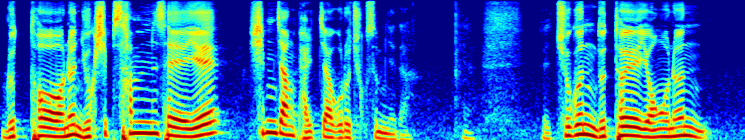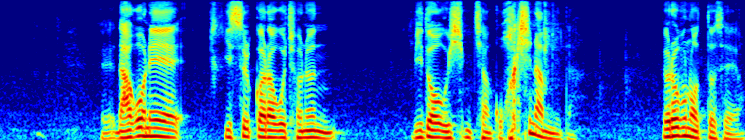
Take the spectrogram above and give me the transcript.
루터는 63세에 심장 발작으로 죽습니다. 예, 죽은 루터의 영혼은 예, 낙원에 있을 거라고 저는 믿어 의심치 않고 확신합니다 여러분 어떠세요?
